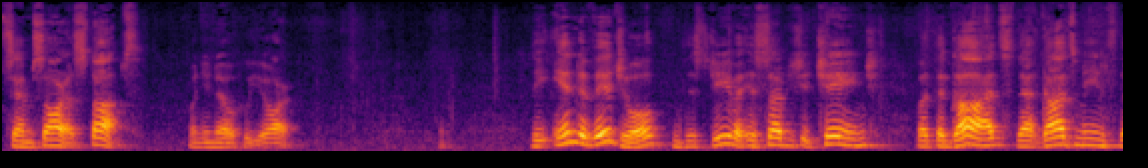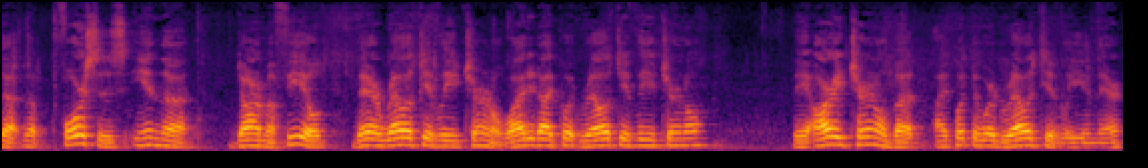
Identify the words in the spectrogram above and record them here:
samsara stops when you know who you are. The individual, this jiva, is subject to change, but the gods, that gods means the, the forces in the Dharma field, they're relatively eternal. Why did I put relatively eternal? They are eternal, but I put the word relatively in there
